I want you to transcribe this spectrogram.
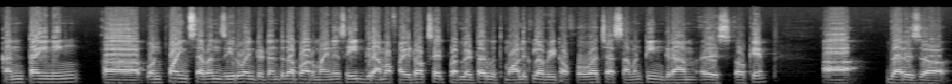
containing uh, 1.70 into 10 to the power minus 8 gram of hydroxide per liter with molecular weight of OH as 17 gram is okay. Uh, there is a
